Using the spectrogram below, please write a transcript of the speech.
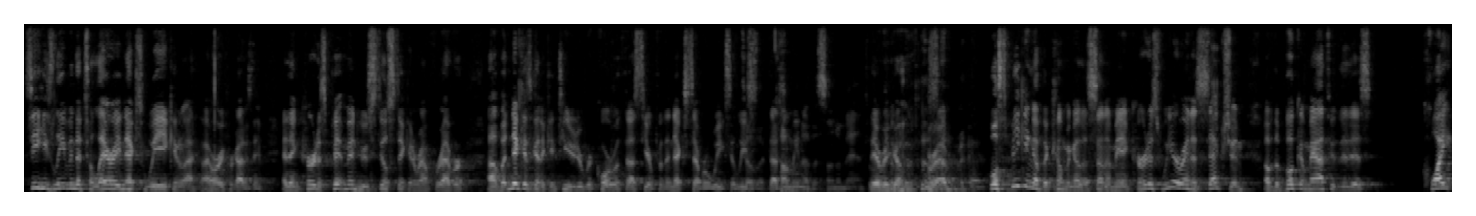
See, he's leaving the Tulare next week, and I, I already forgot his name. And then Curtis Pittman, who's still sticking around forever. Uh, but Nick is going to continue to record with us here for the next several weeks, at least. The That's coming of the Son of Man. there we go. Forever. Well, speaking of the coming of the Son of Man, Curtis, we are in a section of the book of Matthew that is quite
